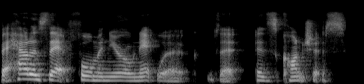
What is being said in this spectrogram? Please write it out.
But how does that form a neural network that is conscious?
